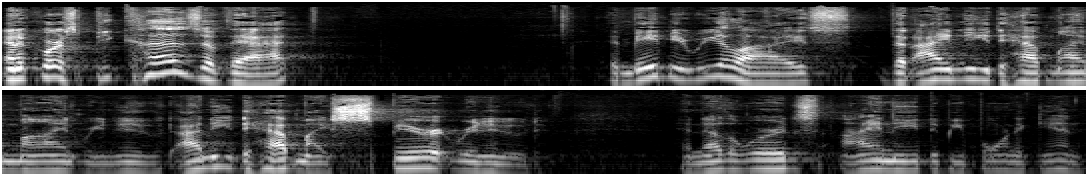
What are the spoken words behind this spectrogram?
And of course, because of that, it made me realize that I need to have my mind renewed. I need to have my spirit renewed. In other words, I need to be born again.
